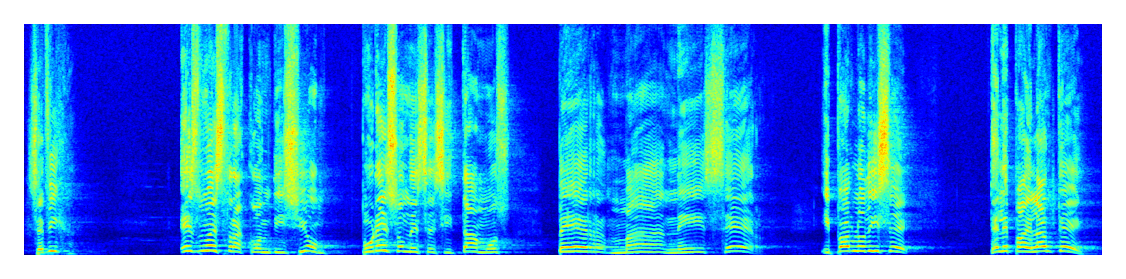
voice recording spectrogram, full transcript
¿Se fija? Es nuestra condición. Por eso necesitamos permanecer. Y Pablo dice, dele para adelante,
